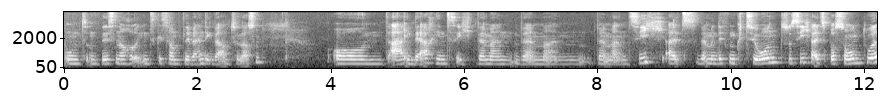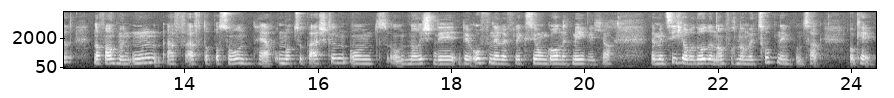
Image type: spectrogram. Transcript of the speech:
und, und das nachher insgesamt lebendig werden zu lassen. Und auch in der Hinsicht, wenn man, wenn man, wenn man sich als, wenn man die Funktion zu sich als Person tut, dann fängt man an, auf, auf der Person her umzupasteln und, und dann ist die, die offene Reflexion gar nicht möglich. Ja. Wenn man sich aber da dann einfach nochmal zurücknimmt und sagt, okay,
